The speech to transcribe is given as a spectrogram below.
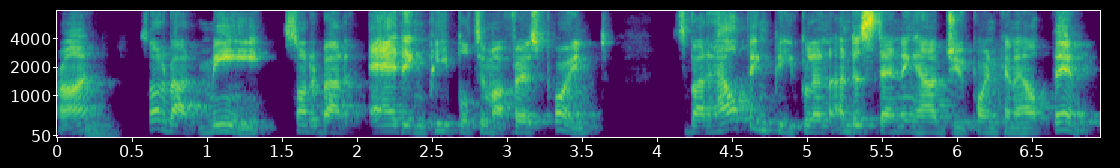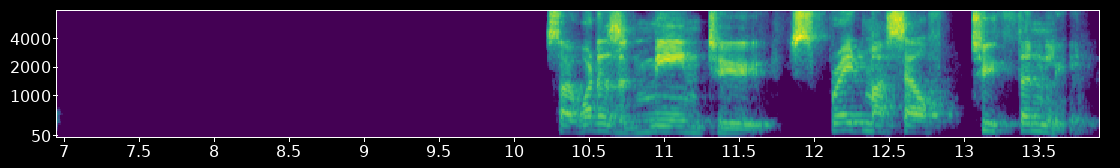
right? Mm. It's not about me. It's not about adding people to my first point. It's about helping people and understanding how Dewpoint can help them. So, what does it mean to spread myself too thinly?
